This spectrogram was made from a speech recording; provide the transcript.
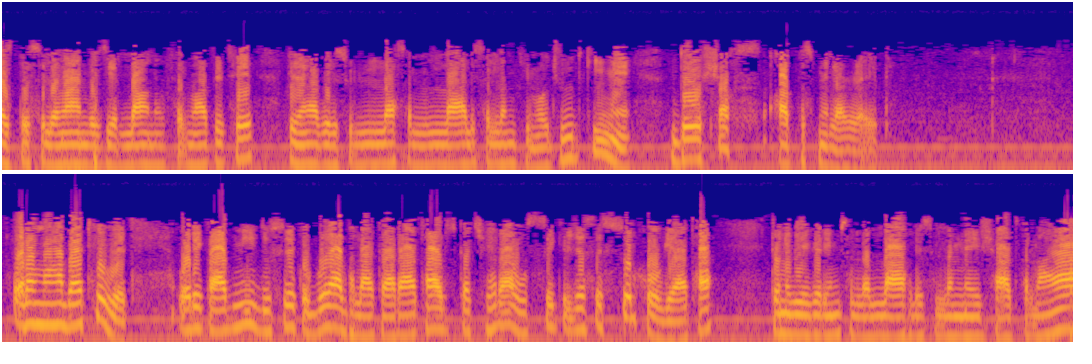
حضرت سلیمان رضی اللہ عنہ فرماتے تھے کہ جناب رسول اللہ صلی اللہ علیہ وسلم کی موجودگی میں دو شخص آپس میں لڑ رہے تھے اور ہم وہاں بیٹھے ہوئے تھے اور ایک آدمی دوسرے کو برا بھلا کہہ رہا تھا اور اس کا چہرہ غصے کی وجہ سے سرخ ہو گیا تھا۔ تو نبی کریم صلی اللہ علیہ وسلم نے ارشاد فرمایا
